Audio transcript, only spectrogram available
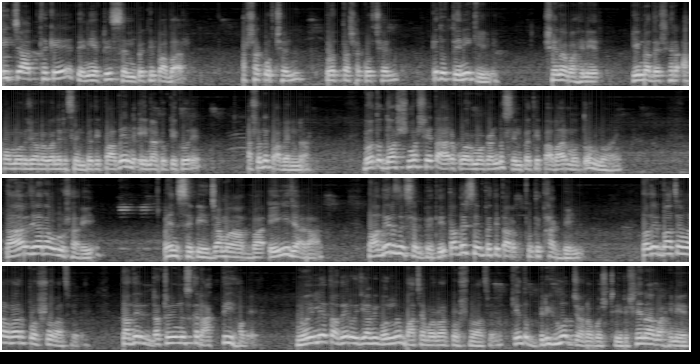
এই চাপ থেকে তিনি একটি সিম্পেথি পাবার আশা করছেন, প্রত্যাশা করছেন। কিন্তু তিনি কি? সেনাবাহিনীর কিংবা দেশের আপামর জনগণের সিম্পেথি পাবেন এই নাটকটি করে? আসলে পাবেন না। গত দশ মাসে তার কর্মকাণ্ড সিম্পেথি পাবার মতো নয়। তার যারা অনুসারী এনসিপি জামাত বা এই যারা, তাদের যে সিম্পেথি তাদের সিম্পেথি তার প্রতি থাকবেই। তাদের বাঁচা মারবার প্রশ্ন আছে। তাদের ডক্টর ইউনুসকে রাখতেই হবে। নইলে তাদের ওই যে আমি বললাম, বাঁচা মারবার প্রশ্ন আছে। কিন্তু বৃহৎ জনগোষ্ঠীর সেনাবাহিনীর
